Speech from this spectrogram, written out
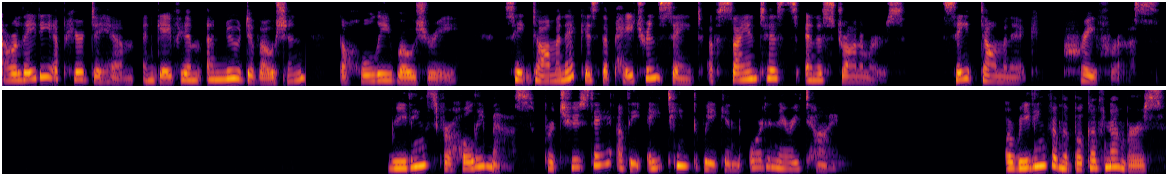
Our Lady appeared to him and gave him a new devotion, the Holy Rosary. St. Dominic is the patron saint of scientists and astronomers. St. Dominic, pray for us. Readings for Holy Mass for Tuesday of the 18th week in Ordinary Time. A reading from the book of Numbers,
